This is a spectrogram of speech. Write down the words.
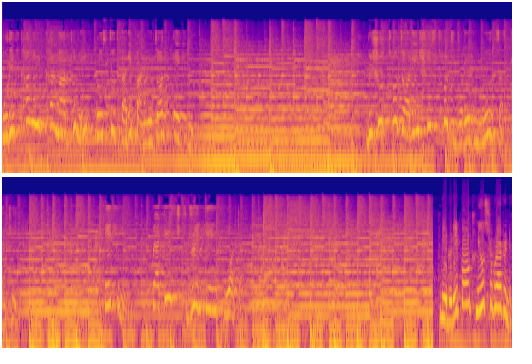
পরীক্ষা নিরীক্ষার মাধ্যমে প্রস্তুতকারী পানীয় জল এগনি। বিশুদ্ধ জলে সুস্থ জীবনের মূল চাকাঠি। Acme package drinking water bureau report news Tripura twenty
